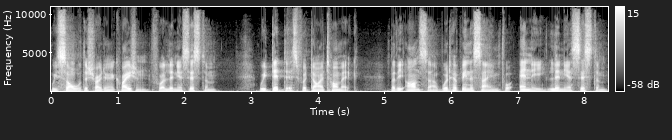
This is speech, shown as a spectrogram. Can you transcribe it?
We solved the Schrödinger equation for a linear system we did this for diatomic, but the answer would have been the same for any linear system.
